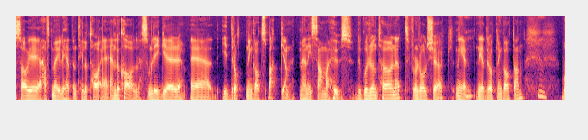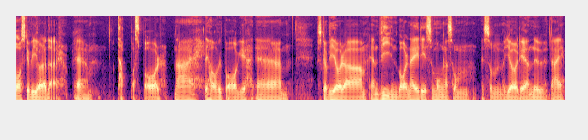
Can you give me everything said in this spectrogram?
så har vi haft möjligheten till att ta en lokal som ligger eh, i Drottninggatsbacken men i samma hus. Du går runt hörnet från rollkök ned, ner Drottninggatan. Vad ska vi göra där? Eh, tapasbar? Nej, det har vi på AG. Eh, Ska vi göra en vinbar? Nej, det är så många som, som gör det nu. Nej.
